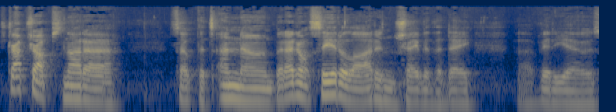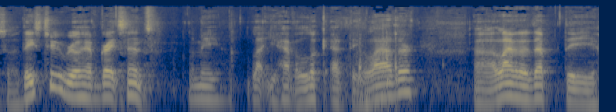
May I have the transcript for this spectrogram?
Strop Shoppe's not a soap that's unknown, but I don't see it a lot in Shave of the Day uh, videos. So these two really have great scents. Let me let you have a look at the lather. Uh, lathered up the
